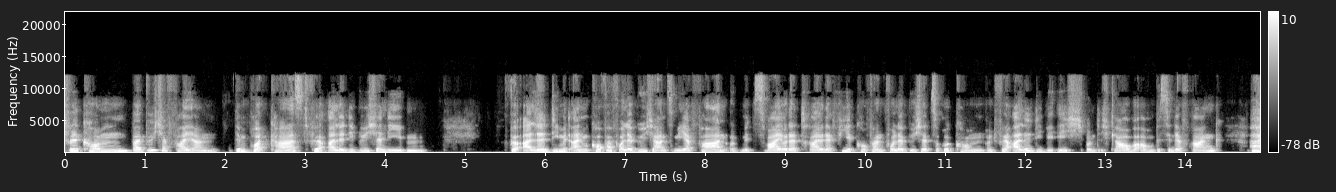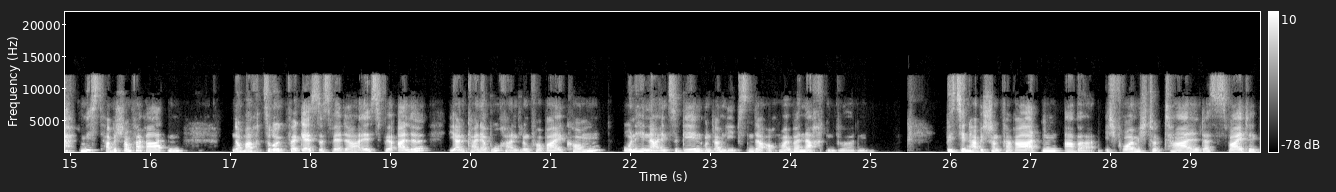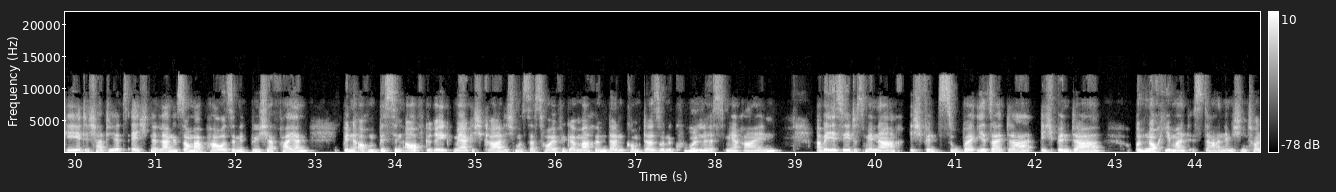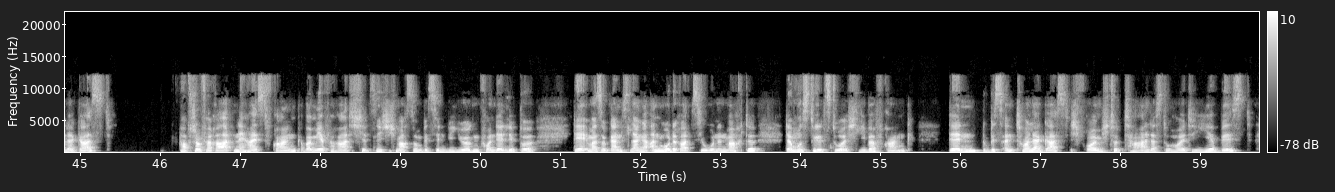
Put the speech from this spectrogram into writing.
Herzlich willkommen bei Bücherfeiern, dem Podcast für alle, die Bücher lieben. Für alle, die mit einem Koffer voller Bücher ans Meer fahren und mit zwei oder drei oder vier Koffern voller Bücher zurückkommen. Und für alle, die wie ich und ich glaube auch ein bisschen der Frank, ah, Mist, habe ich schon verraten, nochmal zurück, vergesst es, wer da ist. Für alle, die an keiner Buchhandlung vorbeikommen, ohne hineinzugehen und am liebsten da auch mal übernachten würden. Bisschen habe ich schon verraten, aber ich freue mich total, dass es weitergeht. Ich hatte jetzt echt eine lange Sommerpause mit Bücherfeiern. Bin auch ein bisschen aufgeregt, merke ich gerade. Ich muss das häufiger machen. Dann kommt da so eine Coolness mehr rein. Aber ihr seht es mir nach. Ich finde es super. Ihr seid da, ich bin da und noch jemand ist da, nämlich ein toller Gast. Hab schon verraten, er heißt Frank, aber mehr verrate ich jetzt nicht. Ich mache so ein bisschen wie Jürgen von der Lippe, der immer so ganz lange Anmoderationen machte. Da musst du jetzt durch, lieber Frank denn du bist ein toller Gast. Ich freue mich total, dass du heute hier bist.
